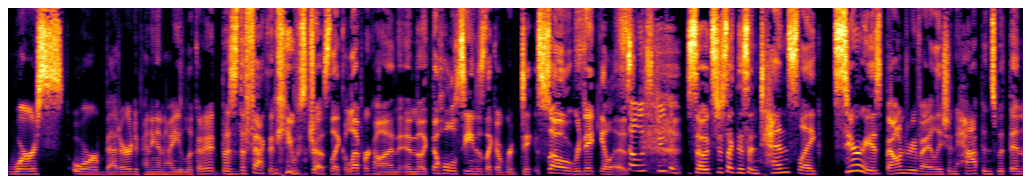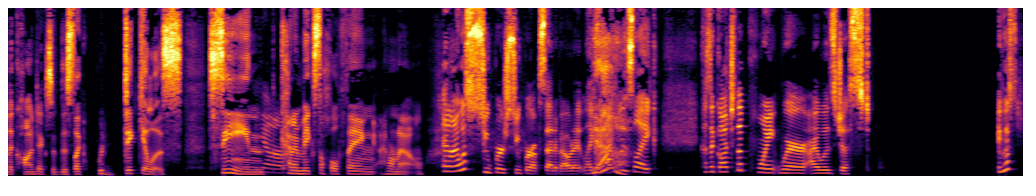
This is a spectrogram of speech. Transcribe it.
worse or better, depending on how you look at it, but is the fact that he was dressed like a leprechaun and like the whole scene is like a ridic- so ridiculous. so stupid. So it's just like this intense, like serious boundary violation happens within the context of this like ridiculous scene. Yeah. Kind of makes the whole thing, I don't know. And I was super, super upset about it. Like Yeah. I was like, because it got to the point where I was just, it was.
